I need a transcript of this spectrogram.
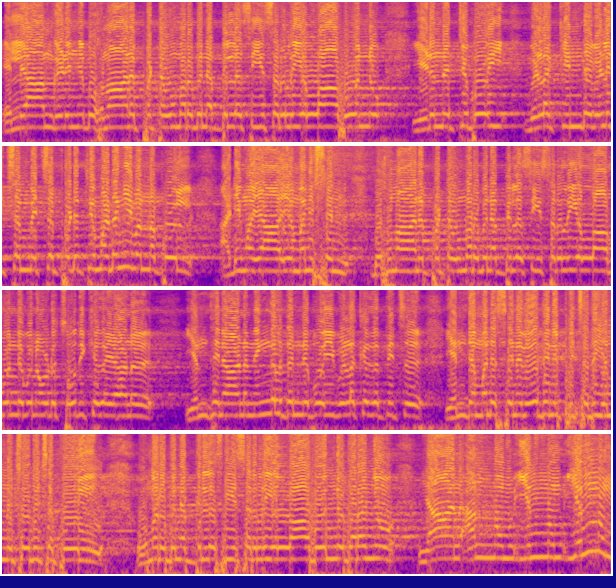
എല്ലാം കഴിഞ്ഞ് ബഹുമാനപ്പെട്ട ഉമർബിൻ അബ്ദുൽ അസീസ് റലി അള്ളാഹു എന്നു എഴുന്നേറ്റ് പോയി വിളക്കിന്റെ വെളിച്ചം മെച്ചപ്പെടുത്തി മടങ്ങി വന്നപ്പോൾ അടിമയായ മനുഷ്യൻ ബഹുമാനപ്പെട്ട ഉമർബിൻ അബ്ദുൽ അസീസ് റലി അള്ളാഹുവിനോട് ചോദിക്കുകയാണ് എന്തിനാണ് നിങ്ങൾ തന്നെ പോയി വിളക്ക് കത്തിച്ച് എന്റെ മനസ്സിനെ വേദനിപ്പിച്ചത് എന്ന് ചോദിച്ചപ്പോൾ ഉമർ ബിൻ അബ്ദുൽ അസീസ് അൻഹു പറഞ്ഞു ഞാൻ അന്നും ഇന്നും എന്നും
